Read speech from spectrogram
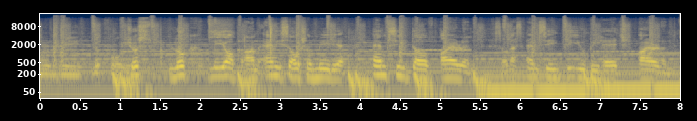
where would we look for you? Just look me up on any social media, MC Dubh Ireland. So that's MC D U B H Ireland.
